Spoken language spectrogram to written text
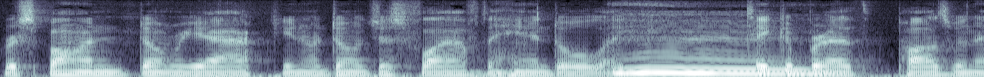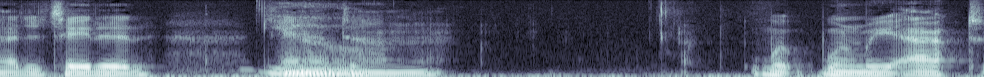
respond, don't react. You know, don't just fly off the handle. Like mm. take a mm. breath, pause when agitated, Yo. and um, w- when we act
